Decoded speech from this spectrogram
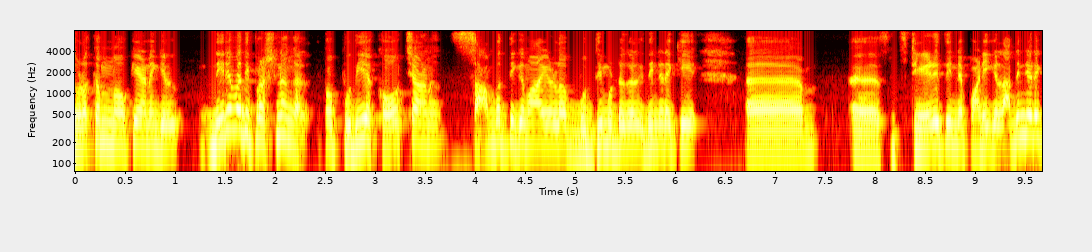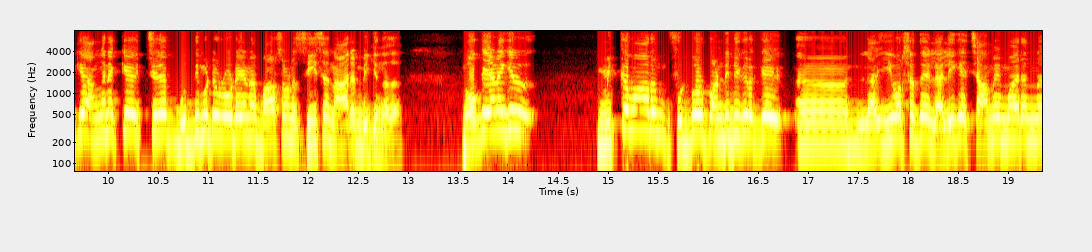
തുടക്കം നോക്കുകയാണെങ്കിൽ നിരവധി പ്രശ്നങ്ങൾ. ഇപ്പൊ പുതിയ കോച്ചാണ് സാമ്പത്തികമായുള്ള ബുദ്ധിമുട്ടുകൾ ഇതിന്റെ ഇടയ്ക്ക് സ്റ്റേഡിയത്തിന്റെ പണികൾ അതിന്റെ ഇടയ്ക്ക് അങ്ങനെയൊക്കെ ചില ബുദ്ധിമുട്ടുകളോടെയാണ് ബാഴ്സലോണ സീസൺ ആരംഭിക്കുന്നത്. നോക്കുകയാണെങ്കിൽ മിക്കവാറും ഫുട്ബോൾ പണ്ഡിറ്റുകളൊക്കെ ഈ വർഷത്തെ ലലിക ചാമ്പ്യന്മാരെന്ന്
